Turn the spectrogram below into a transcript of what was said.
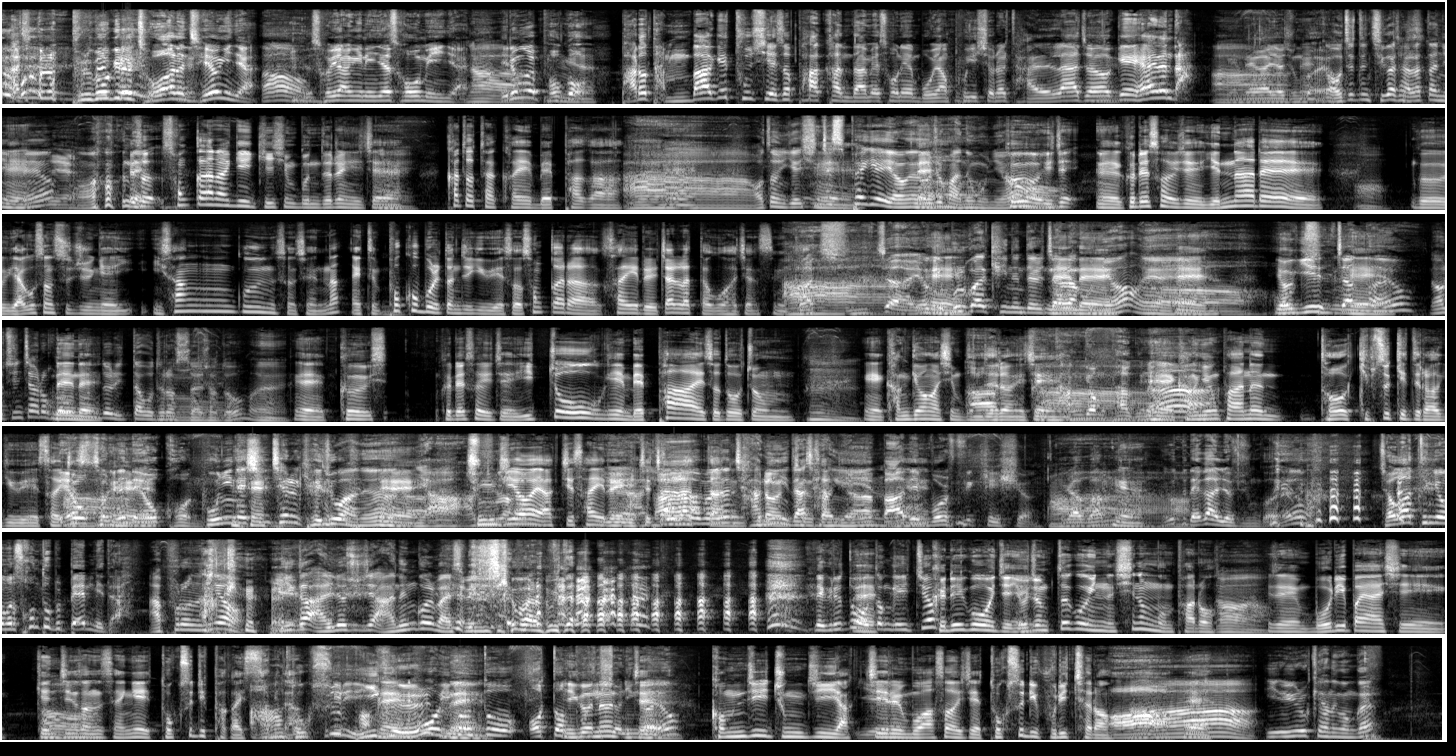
불고기를 좋아하는 체형이냐, 어. 소양인이냐, 소음인이냐 아. 이런 걸 보고 네. 바로 단박에 투시해서 파악한 다음에 손의 모양 포지션을 달라지게 해야 된다. 아, 내가 알려준 그러니까 거예요. 어쨌든 지가 잘났다는 네. 얘기네요. 예. 어, 네. 그래서 손가락이 기신 분들은 이제 네. 카토타카의 매파가 아, 어떤 이게 신체 네. 스펙에 영향을 네. 좀 받는군요. 그 이제 예 그래서 이제 옛날에 어. 그 야구 선수 중에 이- 이상군 선수였나? 음. 하여튼 포크볼 던지기 위해서 손가락 사이를 잘랐다고 하지 않습니까? 아, 진짜요? 여기 네. 물 갈퀴는 데를 네, 잘랐군요. 예. 네. 어, 여기- 진짜인가요? 나 진짜로 그런 네네. 분들 있다고 들었어요, 저도. 예. 예, 그 시- 그래서 이제 이쪽의 매파에서도 좀 음. 예, 강경하신 분들은 아, 이제 그 강경파구나. 예, 강경파는 더 깊숙이 들어가기 위해서 이제 네오콘이네 예, 네오콘. 본인의 신체를 개조하는 예, 야, 중지와 약지 사이를 야, 이제 이 정도면은 잘랐다는 장인이다, 장인. 야, body 예. modification이라고 아. 합니다. 이것도 내가 알려준 거예요. 저 같은 경우는 손톱을 뺍니다. 앞으로는요 네가 알려주지 않은 걸 말씀해 주시기 바랍니다. 네 그리고 또 네. 어떤 게 있죠? 그리고 이제 예. 요즘 뜨고 있는 신흥 문파로 어. 이제 모리바야시 겐진 어. 선생의 독수리파가 아 있습니다. 독수리 네. eagle. 어, 이건 네. 또 어떤 이거는 포지션인가요? 이제 검지, 중지, 약지를 예. 모아서 이제 독수리 부리처럼 아, 이- 이렇게 하는 건가요?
